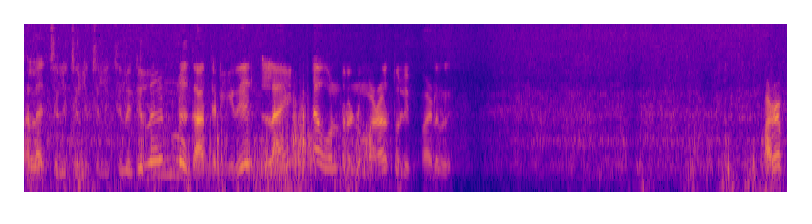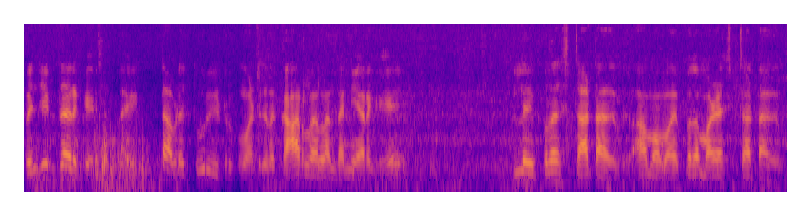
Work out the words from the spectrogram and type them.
நல்லா சில்லு சில்லு சில்லு சிலு சிலுன்னு காத்தடிக்குது. லைட்டாக ஒன்று ரெண்டு மழை துளி படுது. மழை பெஞ்சிட்டு தான் இருக்குது லைட்டாக அப்படியே தூரிக்கிட்டு இருக்க மாட்டேங்குது. கார்லலாம் தண்ணியாக இருக்குது இல்லை இப்போ தான் ஸ்டார்ட் ஆகுது. ஆமாம் ஆமாம் இப்போ தான் மழை ஸ்டார்ட் ஆகுது.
